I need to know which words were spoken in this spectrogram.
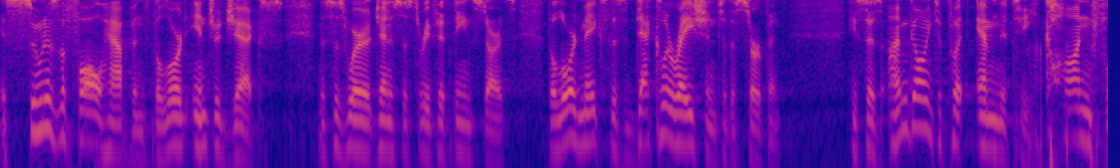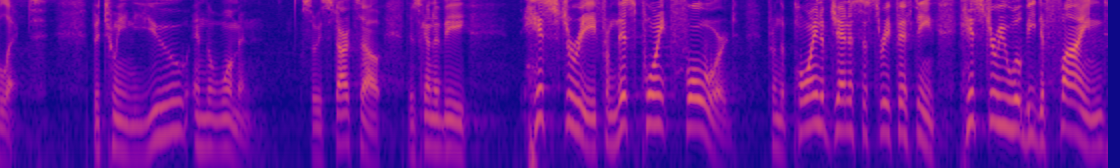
As soon as the fall happens, the Lord interjects. This is where Genesis 3:15 starts. The Lord makes this declaration to the serpent. He says, I'm going to put enmity, conflict between you and the woman. So he starts out, there's going to be history from this point forward from the point of Genesis 3:15 history will be defined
